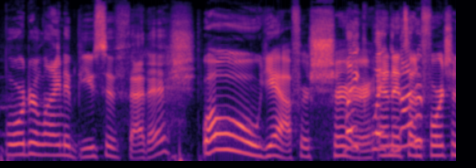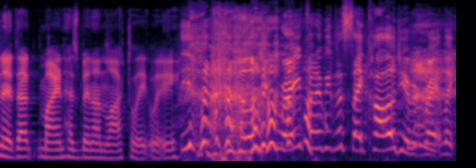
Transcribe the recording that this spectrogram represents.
a borderline abusive fetish. Oh yeah, for sure. Like- like and it's not a- unfortunate that mine has been unlocked lately. right? But I mean, the psychology of it, right? Like,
